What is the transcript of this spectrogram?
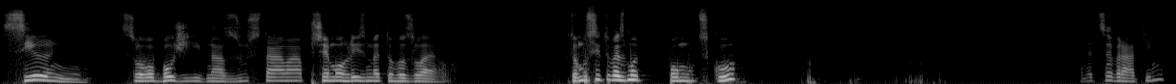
Silní, slovo Boží v nás zůstává, přemohli jsme toho zlého. K tomu si tu vezmu pomůcku. Hned se vrátím.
